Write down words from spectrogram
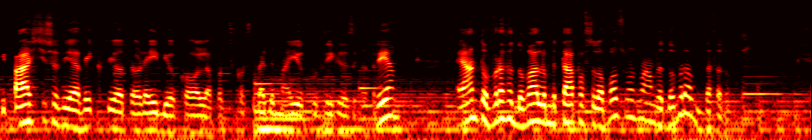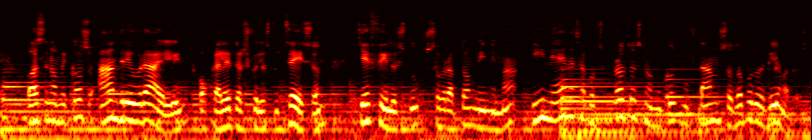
Υπάρχει στο διαδίκτυο το radio call από τις 25 Μαου του 2013. Εάν το βρω, θα το βάλω μετά από αυτό το απόσπασμα. Αν δεν το βρω, δεν θα το ακούσετε. Ο αστυνομικός Άντριου Ράιλι, ο καλύτερος φίλος του Jason και φίλος του στο γραπτό μήνυμα, είναι ένας από τους πρώτους αστυνομικούς που φτάνουν στον τόπο του εγκλήματος.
